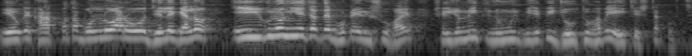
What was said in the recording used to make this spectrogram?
এ ওকে খারাপ কথা বলল আর ও জেলে গেল, এইগুলো নিয়ে যাতে ভোটের ইস্যু হয়, সেই জন্যই তৃণমূল বিজেপি যৌথভাবে এই চেষ্টা করছে।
